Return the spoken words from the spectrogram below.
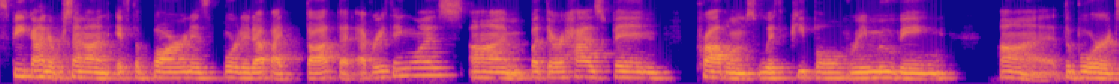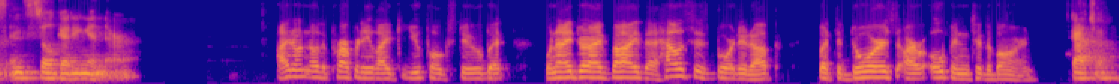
speak 100% on if the barn is boarded up. I thought that everything was, um, but there has been problems with people removing uh, the boards and still getting in there. I don't know the property like you folks do, but when I drive by, the house is boarded up, but the doors are open to the barn. Gotcha.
